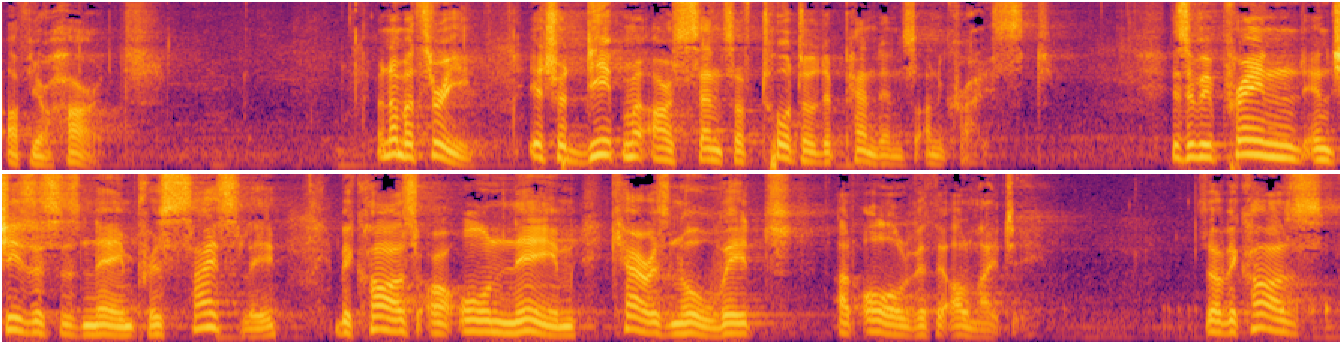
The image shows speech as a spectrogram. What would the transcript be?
of your heart. Number three, it should deepen our sense of total dependence on Christ. You see, we pray in Jesus' name precisely because our own name carries no weight at all with the Almighty. So, because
